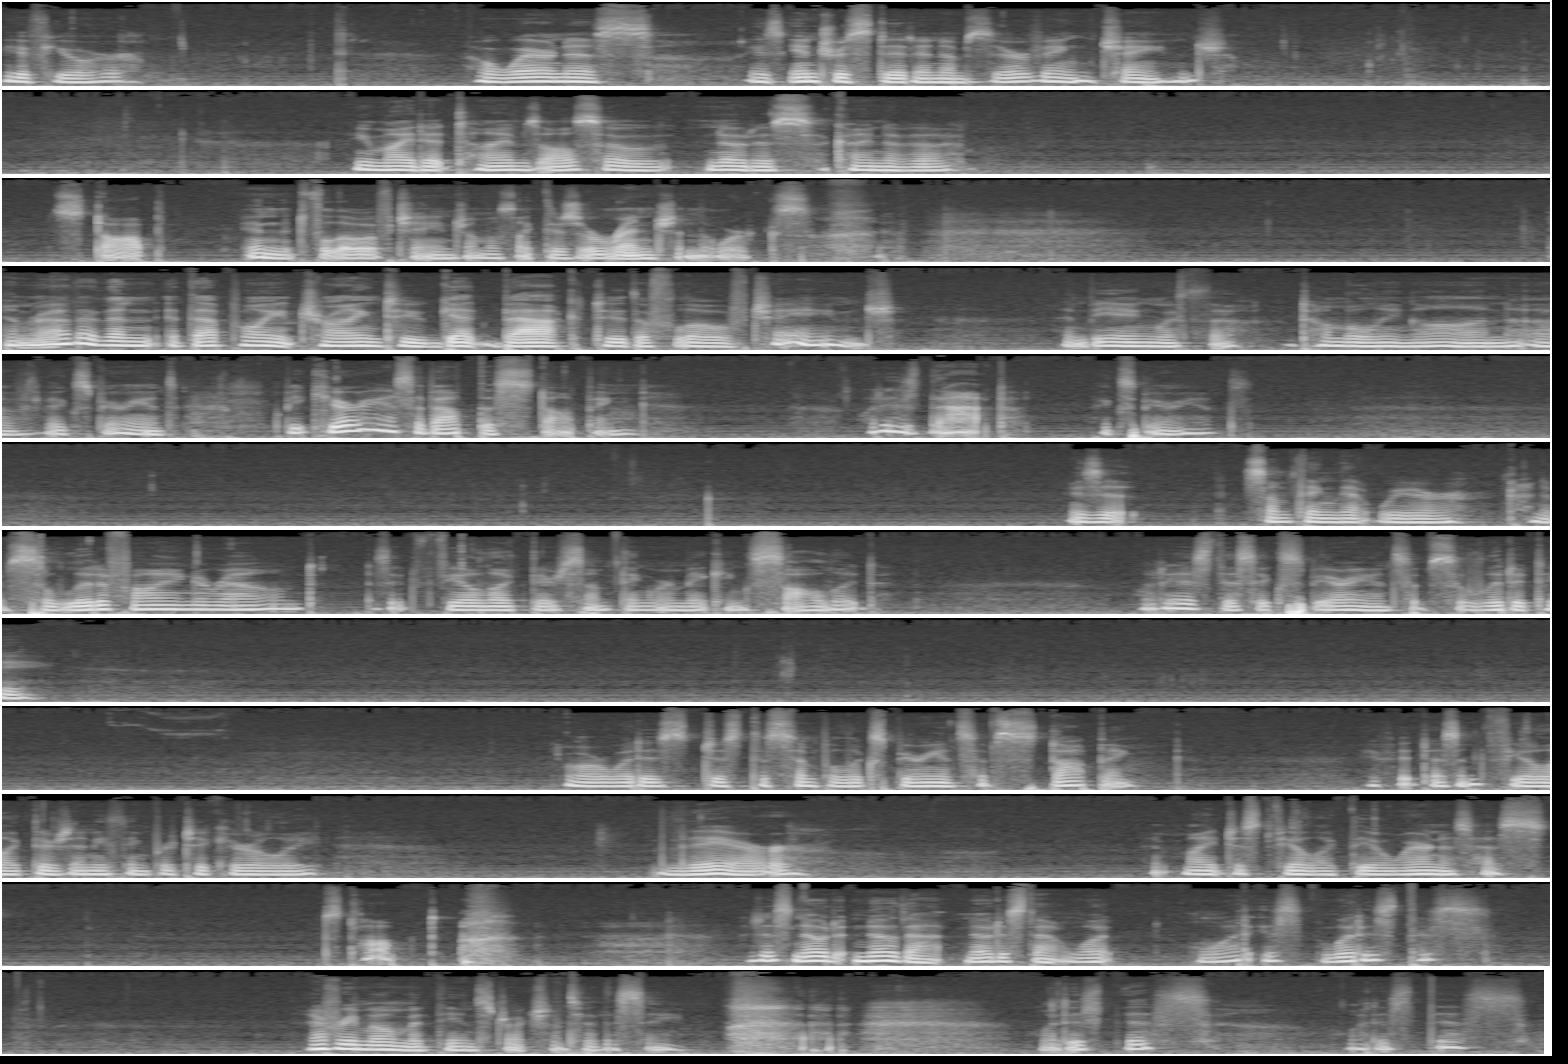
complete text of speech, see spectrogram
if your awareness is interested in observing change, you might at times also notice a kind of a stop in the flow of change, almost like there's a wrench in the works. and rather than at that point trying to get back to the flow of change and being with the tumbling on of experience, be curious about the stopping. What is that experience? Is it something that we're kind of solidifying around? Does it feel like there's something we're making solid? What is this experience of solidity? Or what is just a simple experience of stopping? If it doesn't feel like there's anything particularly there, it might just feel like the awareness has stopped. just know, know that. Notice that. What, what, is, what is this? Every moment the instructions are the same. what is this? What is this?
